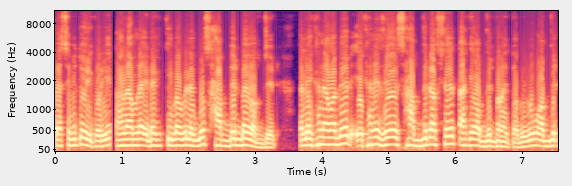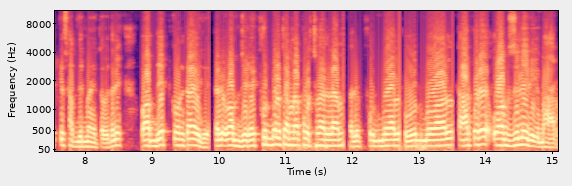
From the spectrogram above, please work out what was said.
প্যাসিভে তৈরি করি, তাহলে আমরা এটাকে কীভাবে লিখব? সাবজেক্ট বাই অবজেক্ট তাহলে এখানে আমাদের, এখানে যে সাবজেক্ট আছে, তাকে অবজেক্ট বানাইতে হবে এবং অবজেক্টকে সাবজেক্ট বানাইতে হবে। তাহলে অবজেক্ট কোনটা এই যে, তাহলে অবজেক্ট ফুটবলকে আমরা পড়তে পারলাম তাহলে ফুটবল ফুটবল, তারপরে অক্সিলারি ভার্ব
